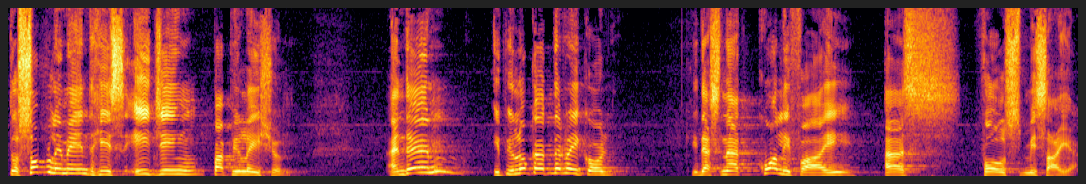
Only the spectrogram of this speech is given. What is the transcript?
to supplement his aging population. And then, if you look at the record, he does not qualify as false Messiah.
